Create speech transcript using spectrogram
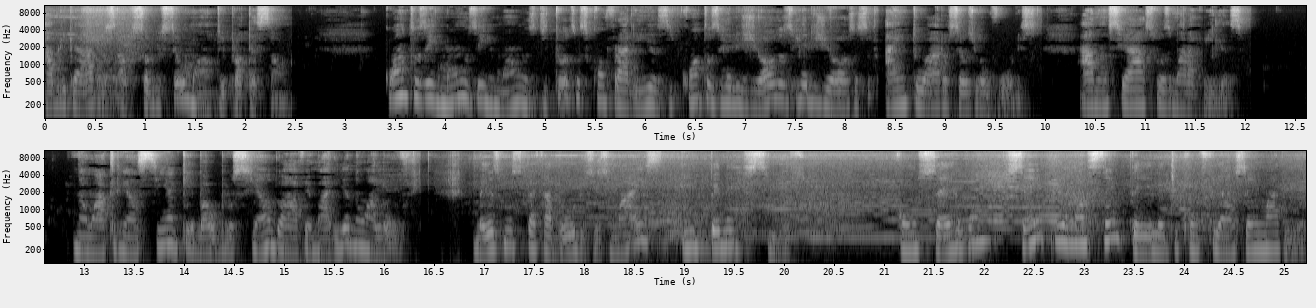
abrigados sob o seu manto e proteção. Quantos irmãos e irmãs de todas as confrarias e quantos religiosos e religiosas a entoaram seus louvores, a anunciar suas maravilhas. Não há criancinha que, balbuciando a Ave Maria, não a louve. Mesmo os pecadores, os mais impenescidos, conservam sempre uma centelha de confiança em Maria.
